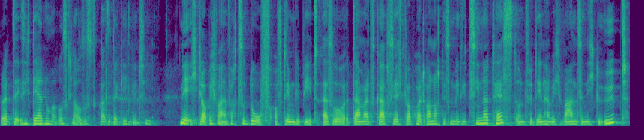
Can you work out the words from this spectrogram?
oder der, sich der Numerus Clausus quasi dagegen entschieden? Nee, ich glaube, ich war einfach zu doof auf dem Gebiet. Also damals gab es ja, ich glaube, heute auch noch diesen Medizinertest und für den habe ich wahnsinnig geübt.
